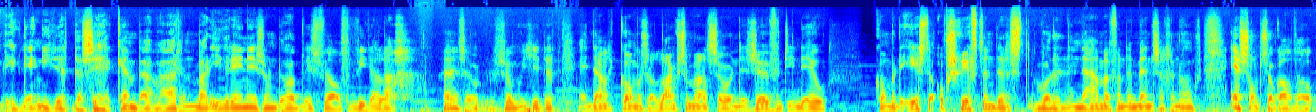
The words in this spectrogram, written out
ik denk niet dat ze herkenbaar waren, maar iedereen in zo'n dorp wist wel wie daar lag. Zo, zo moet je dat. En dan komen ze langzamerhand, zo in de 17e eeuw, komen de eerste opschriften. Dan worden de namen van de mensen genoemd. En soms ook al wel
